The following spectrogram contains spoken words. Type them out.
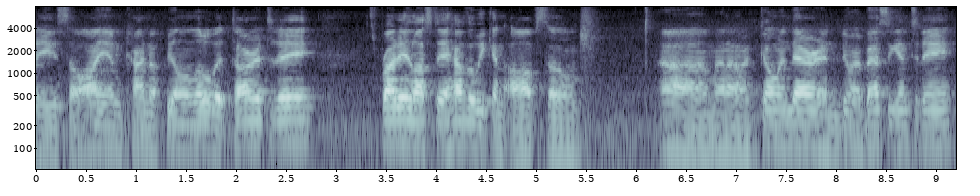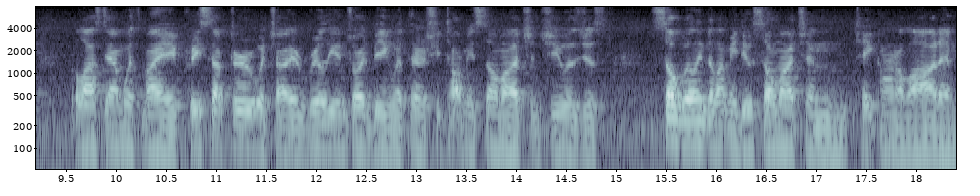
everybody. So I am kind of feeling a little bit tired today. It's Friday, last day. I have the weekend off, so uh, I'm gonna go in there and do my best again today. The last day I'm with my preceptor, which I really enjoyed being with her. She taught me so much, and she was just so willing to let me do so much and take on a lot. And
